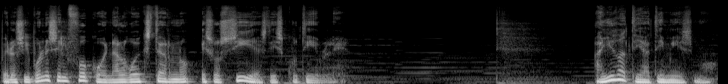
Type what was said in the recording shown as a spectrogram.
Pero si pones el foco en algo externo, eso sí es discutible. Ayúdate a ti mismo.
